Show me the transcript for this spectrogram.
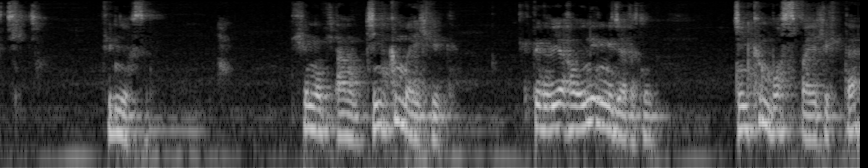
гэж хэлж байгаа. Тэрний өгсөн. Тэгэх юм бол та нар жинхэнэ баялагийг Гэхдээ яг хөө энийг ингэж ойлгож байна. Жинхэнэ бус баялагтай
